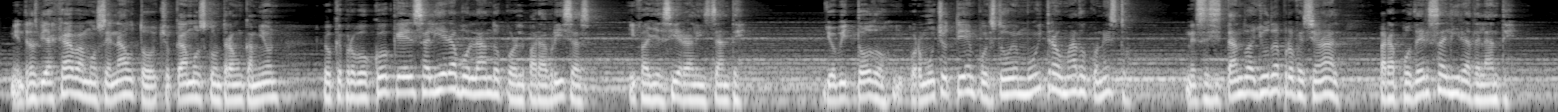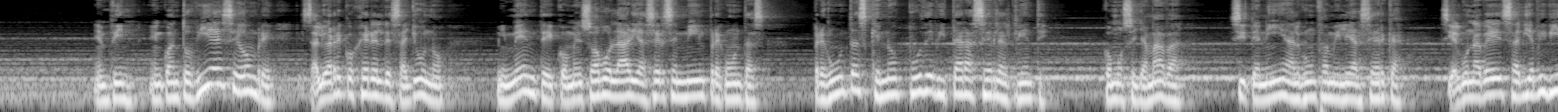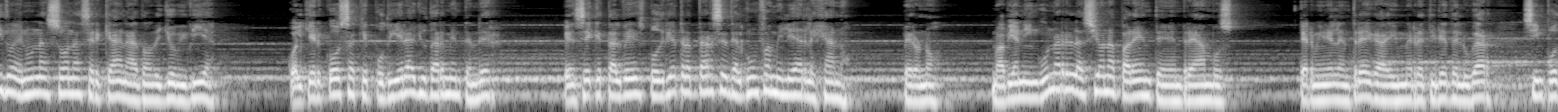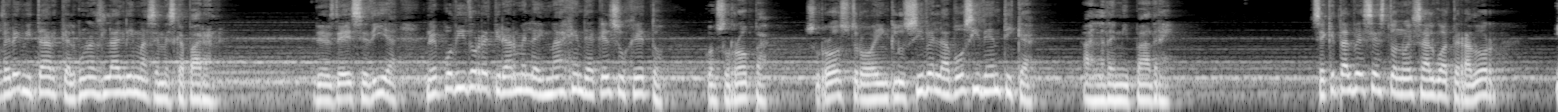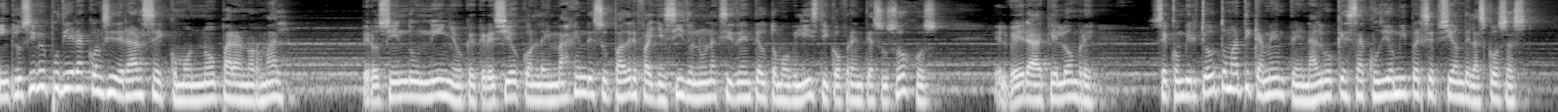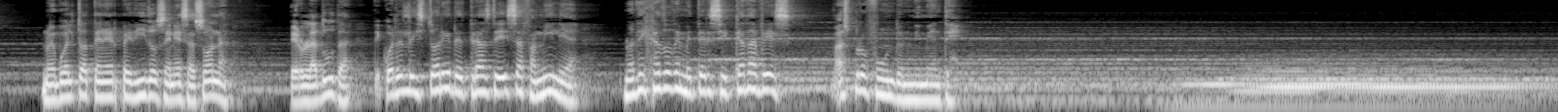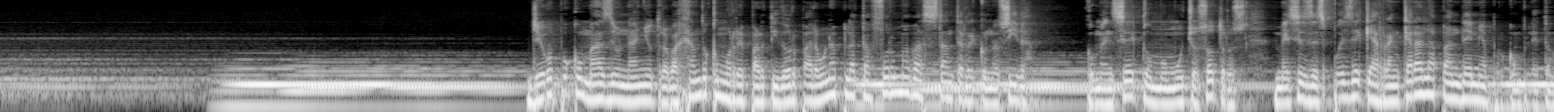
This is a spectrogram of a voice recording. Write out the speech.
Mientras viajábamos en auto, chocamos contra un camión, lo que provocó que él saliera volando por el parabrisas y falleciera al instante. Yo vi todo y por mucho tiempo estuve muy traumado con esto, necesitando ayuda profesional para poder salir adelante. En fin, en cuanto vi a ese hombre que salió a recoger el desayuno, mi mente comenzó a volar y a hacerse mil preguntas, preguntas que no pude evitar hacerle al cliente. ¿Cómo se llamaba? Si tenía algún familiar cerca, si alguna vez había vivido en una zona cercana a donde yo vivía, cualquier cosa que pudiera ayudarme a entender. Pensé que tal vez podría tratarse de algún familiar lejano, pero no, no había ninguna relación aparente entre ambos. Terminé la entrega y me retiré del lugar sin poder evitar que algunas lágrimas se me escaparan. Desde ese día no he podido retirarme la imagen de aquel sujeto, con su ropa, su rostro e inclusive la voz idéntica a la de mi padre. Sé que tal vez esto no es algo aterrador, inclusive pudiera considerarse como no paranormal, pero siendo un niño que creció con la imagen de su padre fallecido en un accidente automovilístico frente a sus ojos, el ver a aquel hombre se convirtió automáticamente en algo que sacudió mi percepción de las cosas. No he vuelto a tener pedidos en esa zona, pero la duda de cuál es la historia detrás de esa familia no ha dejado de meterse cada vez más profundo en mi mente. Llevo poco más de un año trabajando como repartidor para una plataforma bastante reconocida. Comencé como muchos otros, meses después de que arrancara la pandemia por completo.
